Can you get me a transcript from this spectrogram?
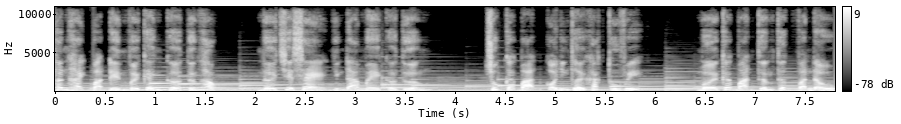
Hân hạnh bạn đến với kênh Cờ Tướng Học, nơi chia sẻ những đam mê cờ tướng. Chúc các bạn có những thời khắc thú vị. Mời các bạn thưởng thức ván đấu.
